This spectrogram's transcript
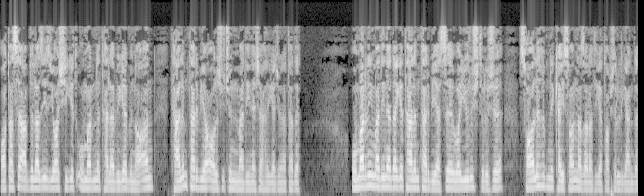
Otasi abdulaziz yosh yigit umarni talabiga binoan ta'lim tarbiya olish uchun madina shahriga jo'natadi. Umarning madinadagi ta'lim tarbiyasi va yurish turishi solih ibn kayson nazoratiga topshirilgandi.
